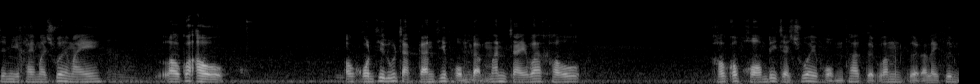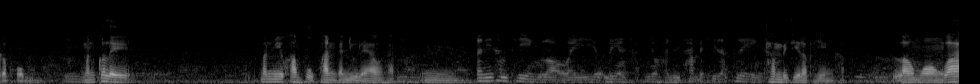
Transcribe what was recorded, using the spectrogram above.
จะมีใครมาช่วยไหม เออเราก็เอา เอาคนที่รู้จักกันที่ผมแบบมั่นใจว่าเขาเขาก็พร้อมที่จะช่วยผม ถ้าเกิดว่ามันเกิดอะไรขึ้นกับผมอืมันก็เลย มันมีความผูกพันกันอยู่แล้วครับ อืมตอนนี้ทำเพลงรอไว้เยอะหรือยังครับพี่โนคะหรือทำไปทีละเพลงทำไปทีละเพลงครับเออเรามองว่า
